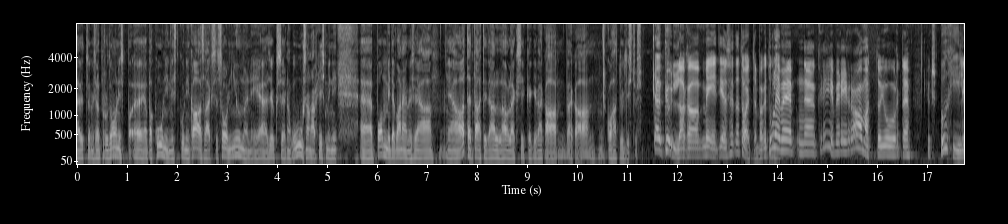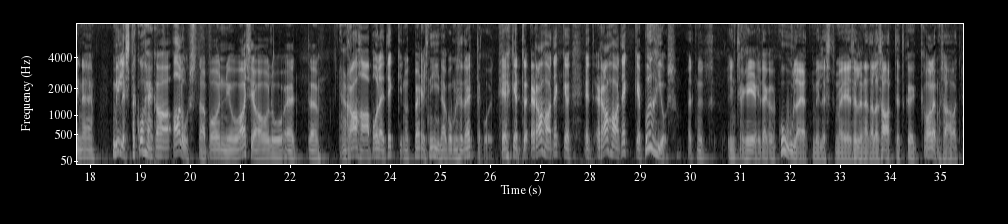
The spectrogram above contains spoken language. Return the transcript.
ütleme seal Proudhonist ja Bakuninist kuni kaasaegse Saul Newmani ja niisuguse nagu uusanarhismini pommide panemise ja, ja atentaatide alla oleks ikkagi väga, väga kohatu üldistus. küll, aga meedia seda toetab, aga tuleme Greberi raamatu juurde, üks põhiline, millest ta kohe ka alustab, on ju asjaolu, et äh, raha pole tekkinud päris nii, nagu me seda ette kujutame. ehk et raha tekke, et raha tekke põhjus, et nüüd intrigeerida ka kuulajat, millest meie selle nädala saated kõik olema saavad,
